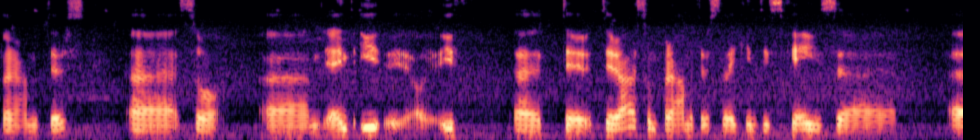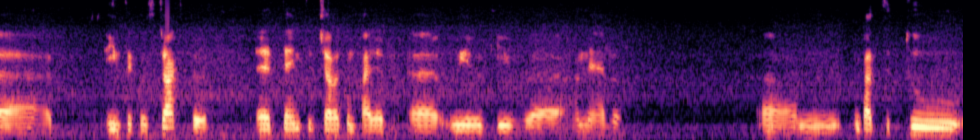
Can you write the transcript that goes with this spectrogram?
parameters. Uh, so um, and if uh, there, there are some parameters like in this case uh, uh, in the constructor uh, then the Java compiler uh, will give uh, an error. Um, but to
